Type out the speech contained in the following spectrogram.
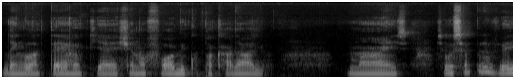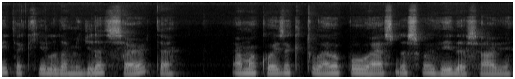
da Inglaterra, que é xenofóbico pra caralho. Mas se você aproveita aquilo da medida certa, é uma coisa que tu leva pro resto da sua vida, sabe?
